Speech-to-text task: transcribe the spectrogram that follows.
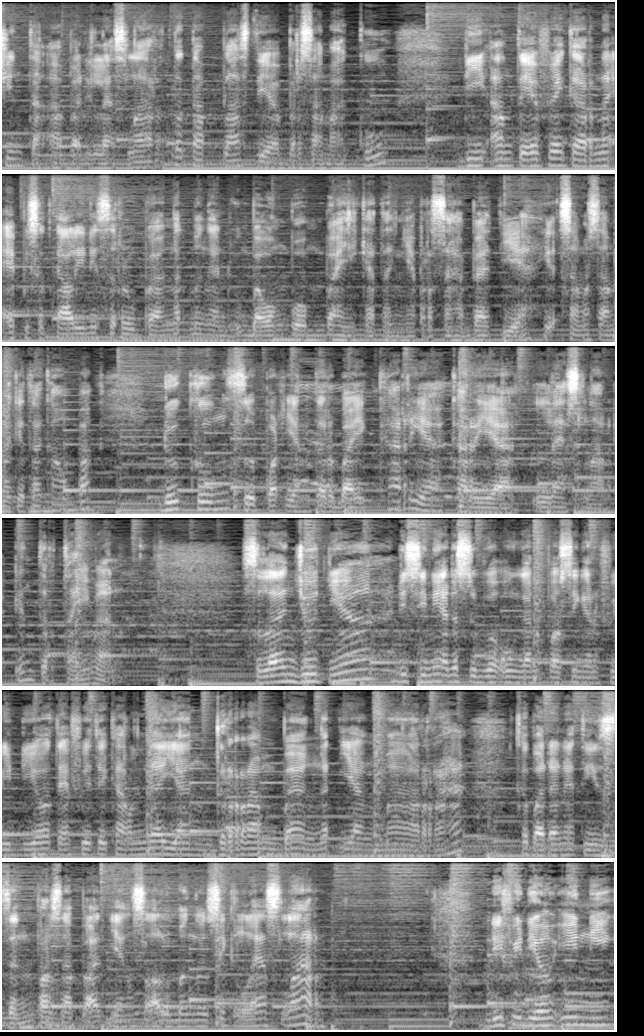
Cinta Abadi Leslar. Tetaplah setia bersamaku di Antv Karena episode kali ini seru banget mengandung bawang bombay katanya persahabat ya. Yuk sama-sama kita kompak Dukung support yang terbaik karya-karya Leslar Entertainment Selanjutnya, di sini ada sebuah unggahan postingan video TVT Karlina yang geram banget, yang marah kepada netizen, persahabat yang selalu mengusik Leslar. Di video ini,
